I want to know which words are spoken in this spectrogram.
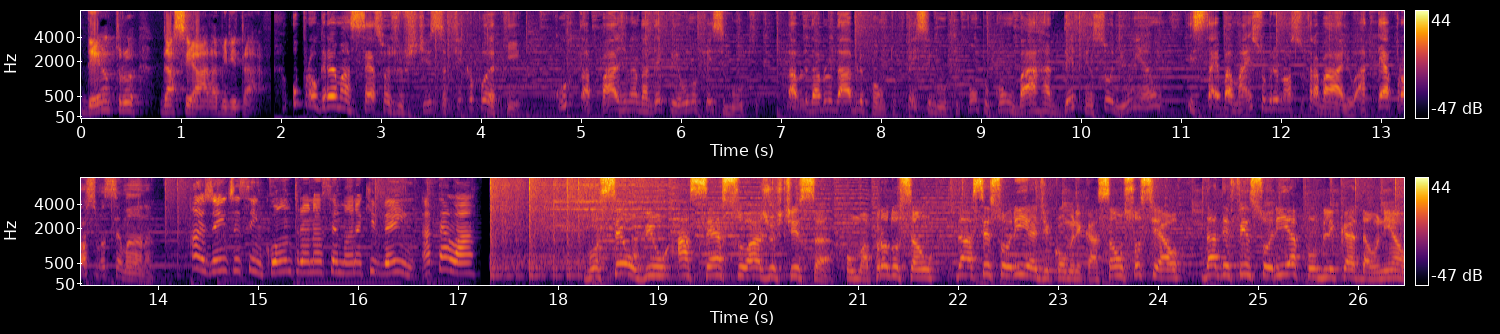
dentro da seara militar. O programa Acesso à Justiça fica por aqui. Curta a página da DPU no Facebook, www.facebook.com.br Defensoria União e saiba mais sobre o nosso trabalho. Até a próxima semana. A gente se encontra na semana que vem. Até lá! Você ouviu Acesso à Justiça, uma produção da Assessoria de Comunicação Social da Defensoria Pública da União.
